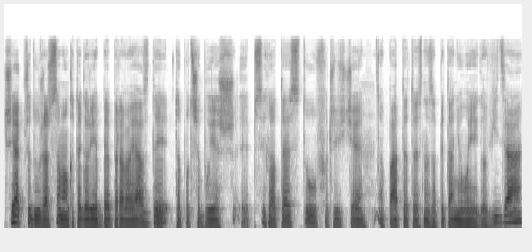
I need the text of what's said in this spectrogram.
Czy jak przedłużasz samą kategorię B prawa jazdy, to potrzebujesz y, psychotestów, oczywiście oparte to jest na zapytaniu mojego widza.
